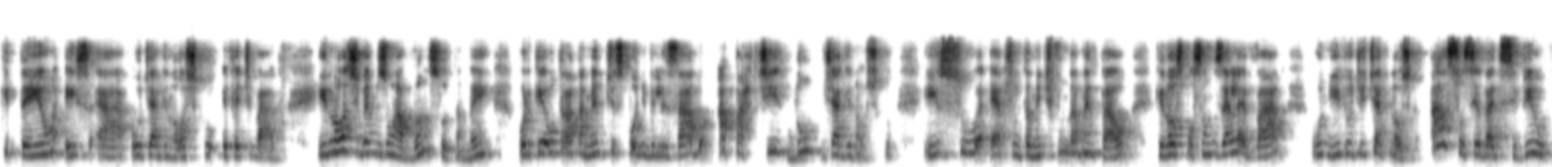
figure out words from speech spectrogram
que tenham esse, a, o diagnóstico efetivado. E nós tivemos um avanço também, porque o tratamento disponibilizado a partir do diagnóstico. Isso é absolutamente fundamental, que nós possamos elevar o nível de diagnóstico. A sociedade sociedade civil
